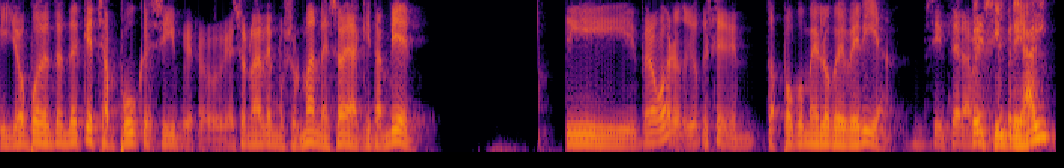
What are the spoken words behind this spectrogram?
Y yo puedo entender que champú, que sí, pero eso no es de musulmanes, ¿sabes? Aquí también. Y, pero bueno, yo qué sé, tampoco me lo bebería, sinceramente. siempre hay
